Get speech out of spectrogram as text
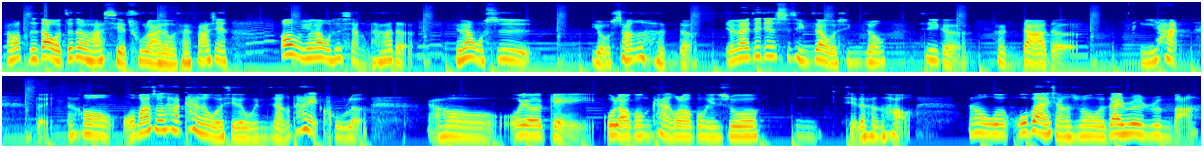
然后直到我真的把它写出来了，我才发现，哦，原来我是想他的，原来我是有伤痕的，原来这件事情在我心中是一个。很大的遗憾，对。然后我妈说她看了我写的文章，她也哭了。然后我有给我老公看，我老公也说，嗯，写的很好。然后我我本来想说我再润润吧，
